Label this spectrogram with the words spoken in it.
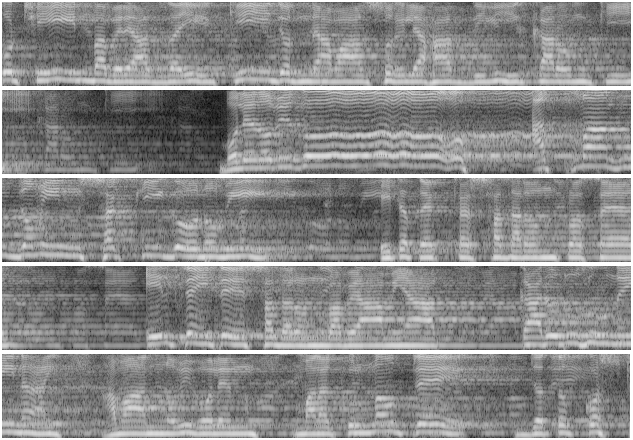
কঠিন ভাবে আজরাইল, কি জন্য আমার শরীরে হাত দিলি, কারণ কি? কারণ কি বলে, নবী গো, আসমান জমিন সাক্ষী গো নবী। এটা তো একটা সাধারণ প্রসেস এর চাইতে সাধারণভাবে আমি আর কারও রুহু নেই নাই। আমার নবী বলেন, মালাকুল মৌতে যত কষ্ট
